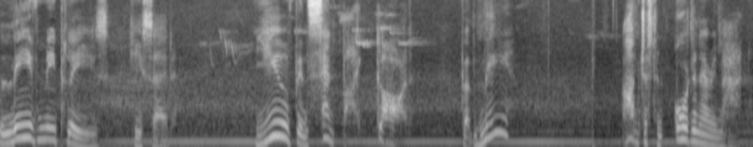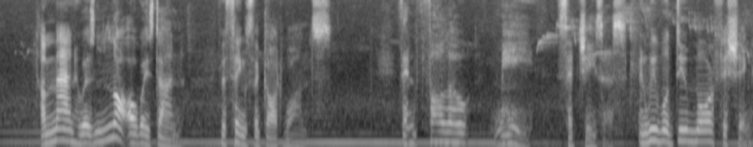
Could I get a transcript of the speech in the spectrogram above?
leave me, please, he said. You've been sent by God, but me? I'm just an ordinary man, a man who has not always done the things that God wants. Then follow me, said Jesus, and we will do more fishing,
